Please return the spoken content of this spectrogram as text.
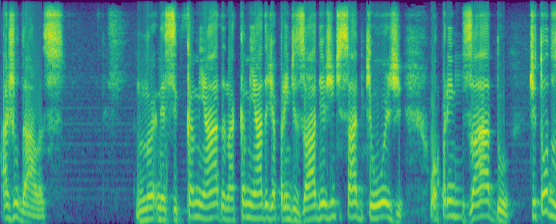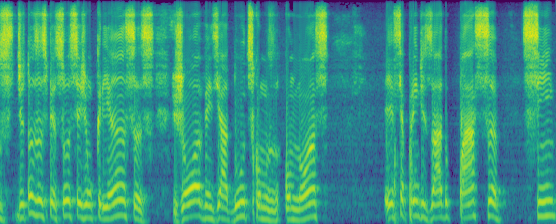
ajudá-las nesse caminhada, na caminhada de aprendizado, e a gente sabe que hoje o aprendizado de, todos, de todas as pessoas, sejam crianças, jovens e adultos como, como nós, esse aprendizado passa sim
